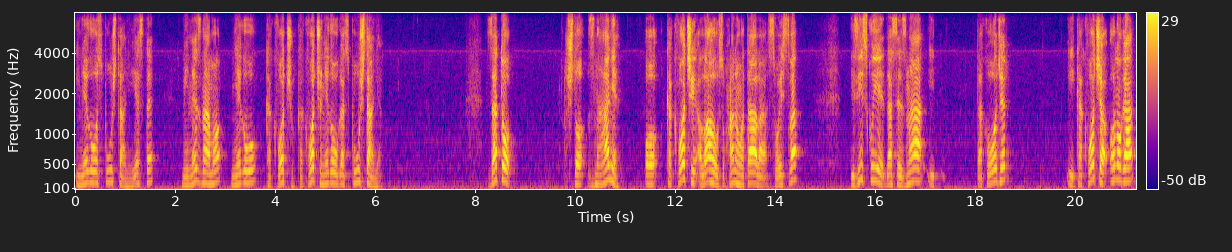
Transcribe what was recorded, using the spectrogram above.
i njegovo spuštanje, jeste, mi ne znamo njegovu kakvoću, kakvoću njegovog spuštanja. Zato što znanje o kakvoći Allahov subhanahu wa ta'ala svojstva, iziskuje da se zna i također i kakvoća onoga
